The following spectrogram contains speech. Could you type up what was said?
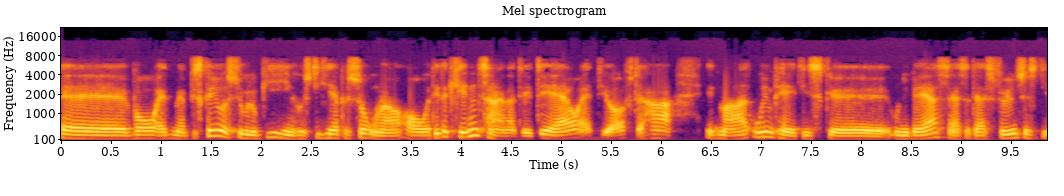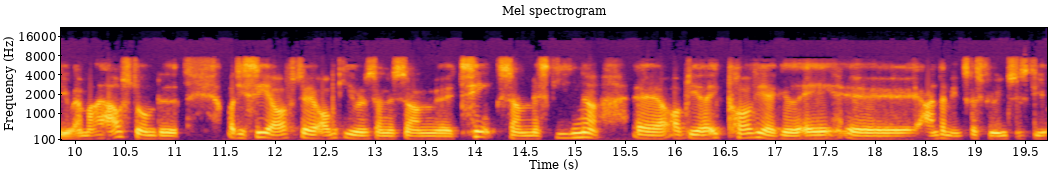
øh, hvor at man beskriver psykologien hos de her personer, og det, der kendetegner det, det er jo, at de ofte har et meget uempatisk øh, univers, altså deres følelsesliv er meget afstumpet, og de ser ofte omgivelserne som øh, ting, som maskiner, øh, og bliver ikke påvirket af øh, andre menneskers følelsesliv.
